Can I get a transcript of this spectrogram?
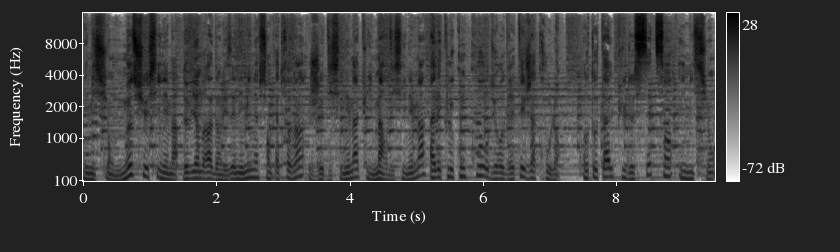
L'émission Monsieur Cinéma deviendra dans les années 1980 Jeudi Cinéma puis Mardi Cinéma avec le concours du regretté Jacques Rouland. Au total, plus de 700 émissions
